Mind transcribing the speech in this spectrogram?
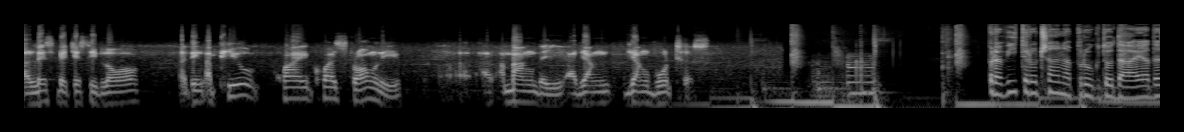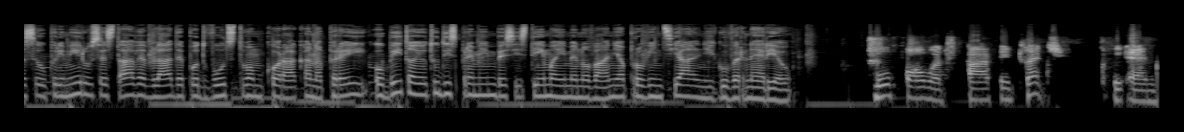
uh, lese majeste law, I think appeal quite quite strongly uh, among the uh, young young voters. Pravi Tročana Prug dodaja, da se v primeru sestave vlade pod vodstvom koraka naprej obetajo tudi spremembe sistema imenovanja provincialnih guvernerjev. Move forward party pledge to end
